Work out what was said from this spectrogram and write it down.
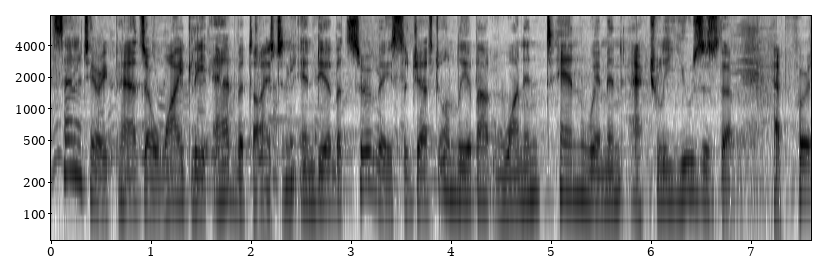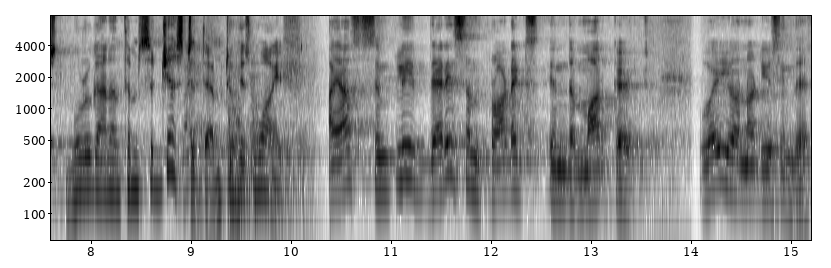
Sanitary pads are widely advertised in India, but surveys suggest only about 1 in 10 women actually uses them. At first, Muruganantham suggested them to his wife. I asked simply, there is some products in the market. Why you are not using that?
